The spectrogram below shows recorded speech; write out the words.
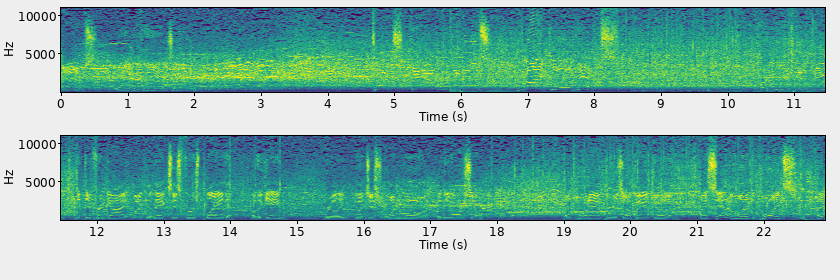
Adams, they're looking for the end zone. Touchdown, Rebels! Michael Hicks! Are you kidding me? A different guy, Michael Hicks. His first play of the of the game, really, but just one more in the arsenal. That point after is up and good. I said I wanted the points. I-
